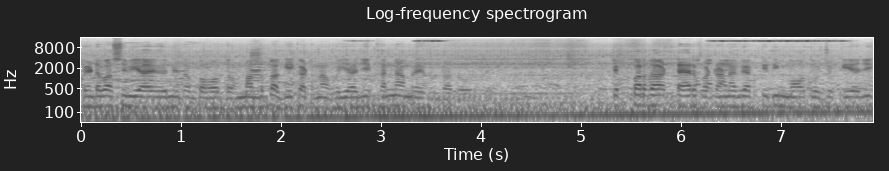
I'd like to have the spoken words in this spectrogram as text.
ਪਿੰਡ ਵਾਸੀ ਵੀ ਆਏ ਹੋਏ ਨੇ ਤਾਂ ਬਹੁਤ ਮੰਦਭਾਗੀ ਘਟਨਾ ਹੋਈ ਆ ਜੀ, ਖੰਨਾ ਮਰੇਕੁੰਡਾ ਰੋਡ ਤੇ। ਟਿੱਪਰ ਦਾ ਟਾਇਰ ਫਟਣ ਨਾਲ ਵਿਅਕਤੀ ਦੀ ਮੌਤ ਹੋ ਚੁੱਕੀ ਆ ਜੀ,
